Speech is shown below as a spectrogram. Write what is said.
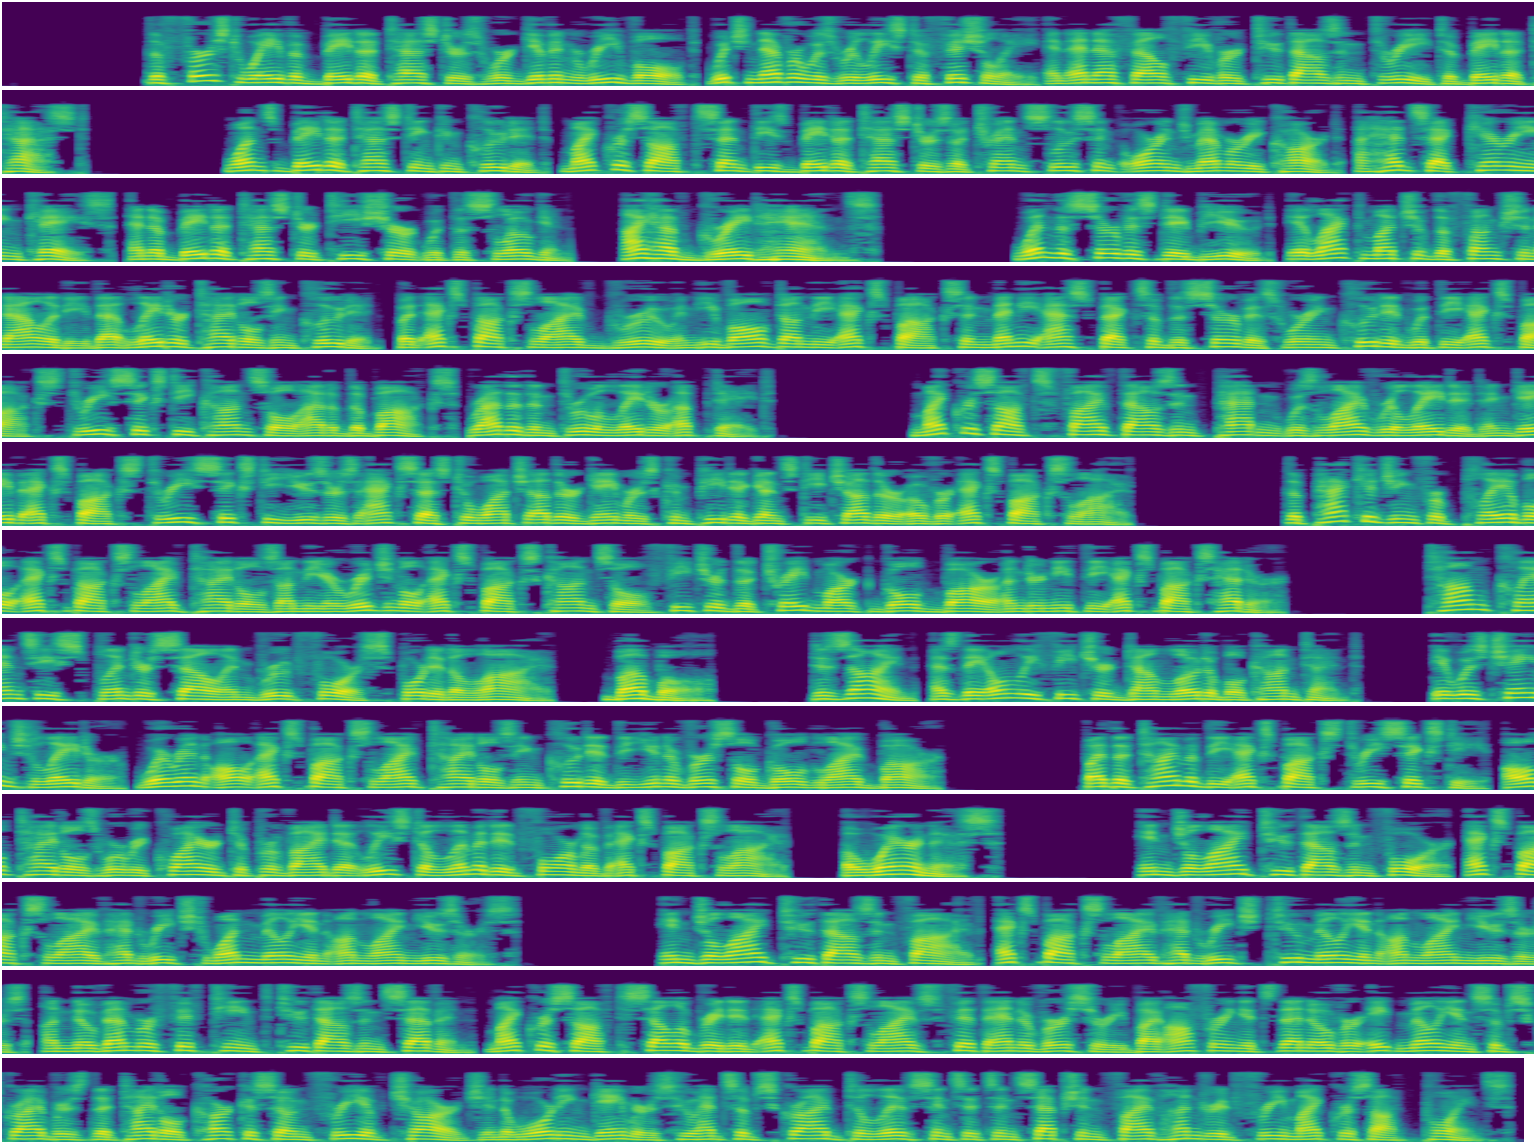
The first wave of beta testers were given Re-Volt, which never was released officially and NFL Fever 2003 to beta test. Once beta testing concluded, Microsoft sent these beta testers a translucent orange memory card, a headset carrying case, and a beta tester T-shirt with the slogan, "'I have great hands'". When the service debuted, it lacked much of the functionality that later titles included, but Xbox Live grew and evolved on the Xbox and many aspects of the service were included with the Xbox 360 console out of the box, rather than through a later update. Microsoft's 5000th patent was live-related and gave Xbox 360 users access to watch other gamers compete against each other over Xbox Live. The packaging for playable Xbox Live titles on the original Xbox console featured the trademark gold bar underneath the Xbox header. Tom Clancy's Splinter Cell and Brute Force sported a live bubble design, as they only featured downloadable content. It was changed later, wherein all Xbox Live titles included the universal gold live bar. By the time of the Xbox 360, all titles were required to provide at least a limited form of Xbox Live awareness. In July 2004, Xbox Live had reached 1 million online users. In July 2005, Xbox Live had reached 2 million online users. On November 15, 2007, Microsoft celebrated Xbox Live's fifth anniversary by offering its then over 8 million subscribers the title Carcassonne free of charge and awarding gamers who had subscribed to Live since its inception 500 free Microsoft points.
